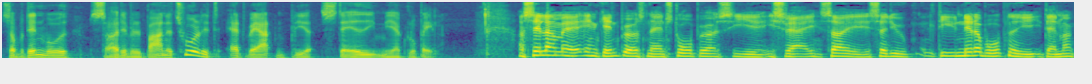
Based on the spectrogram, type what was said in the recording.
Så på den måde, så er det vel bare naturligt, at verden bliver stadig mere global. Og selvom øh, en genbørsen er en stor børs i, øh, i Sverige, så, øh, så er de jo, de er jo netop åbnet i, i Danmark.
